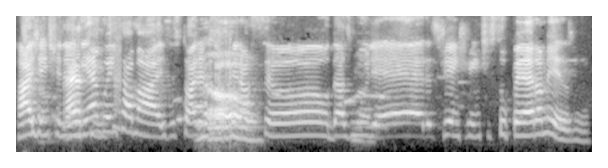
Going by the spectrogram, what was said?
Ai, gente, ninguém é assim... aguenta mais. História Não. de superação das Não. mulheres. Gente, a gente supera mesmo.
